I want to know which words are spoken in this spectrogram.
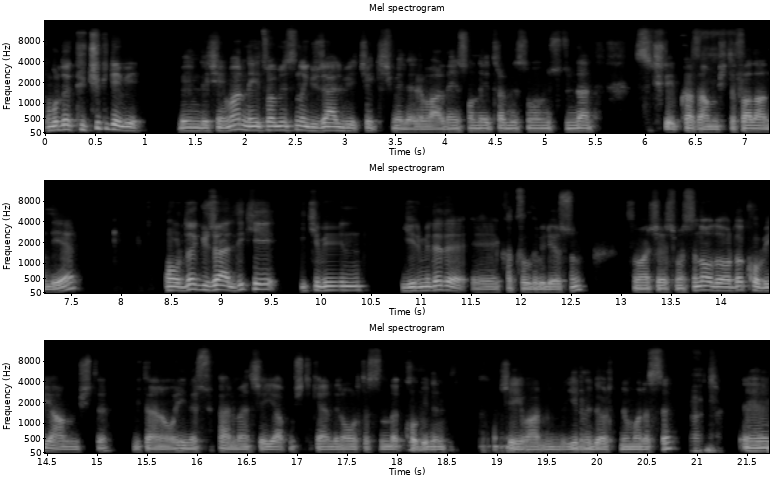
Burada küçük de bir benim de şeyim var. Nate Robinson'la güzel bir çekişmeleri vardı. En son Nate Robinson onun üstünden sıçrayıp kazanmıştı falan diye. Orada güzeldi ki 2020'de de e, katıldı biliyorsun smaç yarışmasına. O da orada Kobe'yi almıştı. Bir tane o yine Superman şey yapmıştı kendine ortasında Kobe'nin şeyi vardı 24 numarası. Evet. Ee,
